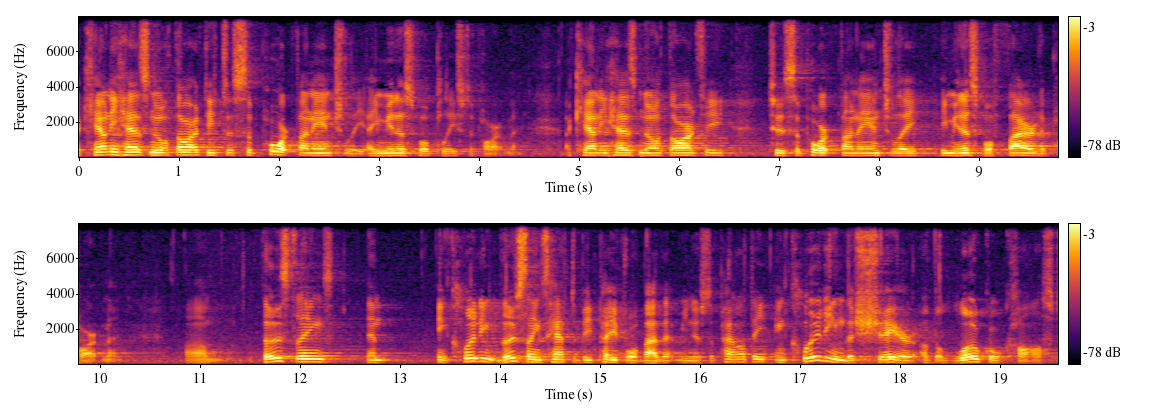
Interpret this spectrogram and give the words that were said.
A county has no authority to support financially a municipal police department. A county has no authority to support financially a municipal fire department. Um, Those things, and including, those things have to be paid for by that municipality, including the share of the local cost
